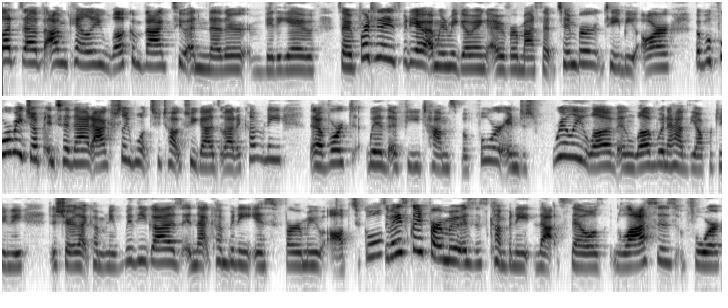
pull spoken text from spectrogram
what's up? I'm Kelly. Welcome back to another video. So for today's video, I'm going to be going over my September TBR. But before we jump into that, I actually want to talk to you guys about a company that I've worked with a few times before and just really love and love when I have the opportunity to share that company with you guys. And that company is Firmoo Optical. So basically Firmoo is this company that sells glasses for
